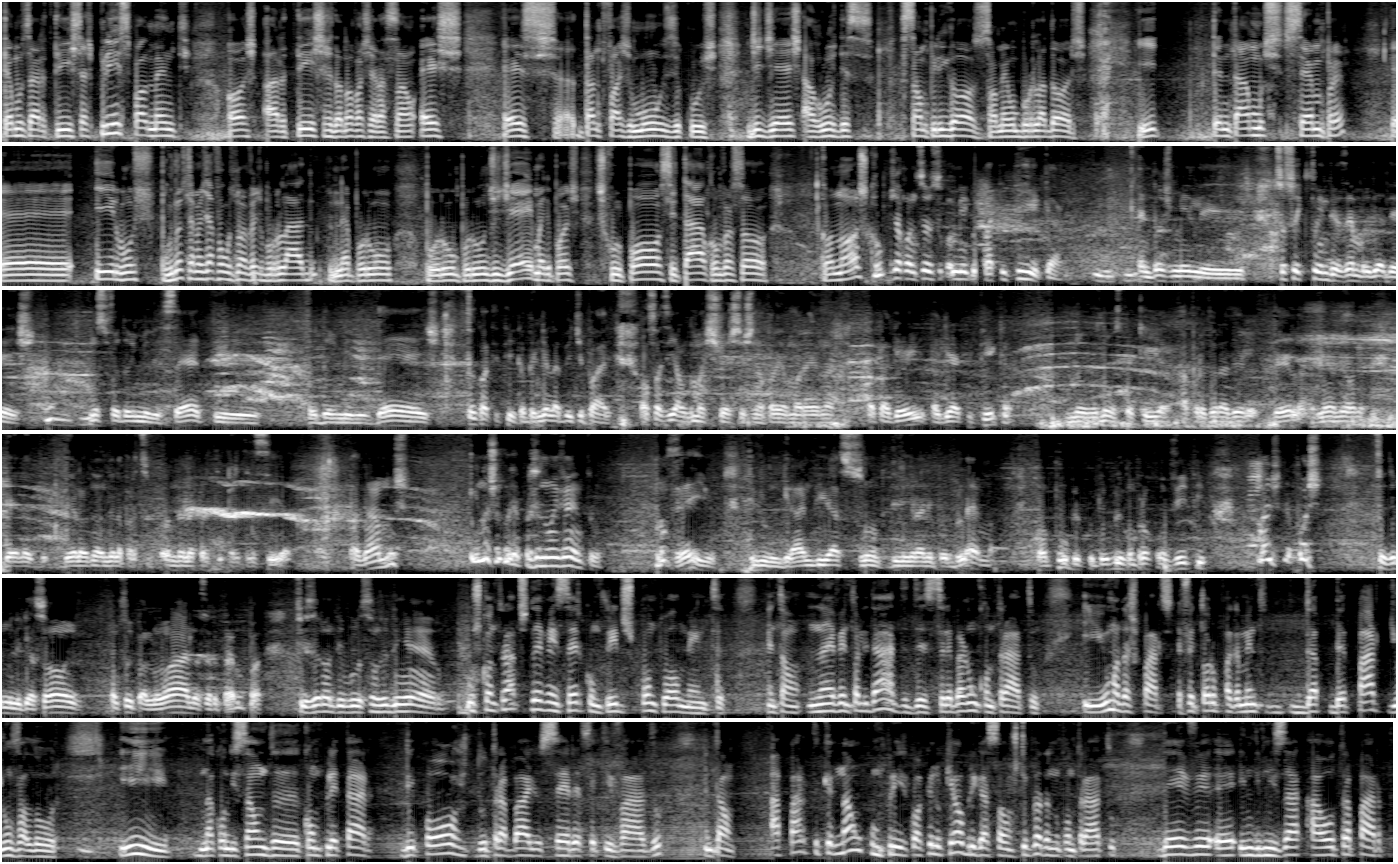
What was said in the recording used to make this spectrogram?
Temos artistas, principalmente os artistas da nova geração, ex, tanto faz músicos, DJs, alguns desses são perigosos, são mesmo burladores. E tentamos sempre é, irmos, porque nós também já fomos uma vez burlados né, por, um, por, um, por um DJ, mas depois desculpou-se e tal, conversou conosco. Já aconteceu isso comigo com a Titica, uhum. em 2000, só sei que foi em dezembro, dia 10. Uhum. Não sei se foi 2007, foi 2010, foi com a Titica, Benguela Beach Party. Eu fazia algumas festas na Praia Morena. Eu paguei, paguei a Titica, no, no aqui, a produtora dela, dela, dela, dela, dela onde ela participou, onde ela pertencia. Pagamos e não chegou a aparecer no evento. Não veio. Tive um grande assunto, tive um grande problema com o público. O público comprou o convite, mas depois fizemos ligações, eu fui para Luanda, fizeram a devolução do dinheiro. Os contratos devem ser cumpridos pontualmente. Então, na eventualidade de celebrar um contrato e uma das partes efetuar o pagamento da, de parte de um valor e na condição de completar depois do trabalho ser efetivado, então a parte que não cumprir com aquilo que é a obrigação estipulada no contrato deve eh, indemnizar a outra parte.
